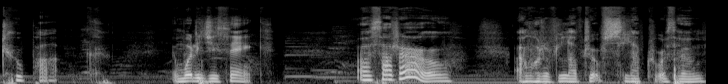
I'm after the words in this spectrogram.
Tupac. And what did you think? I thought, oh, I would have loved to have slept with him.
